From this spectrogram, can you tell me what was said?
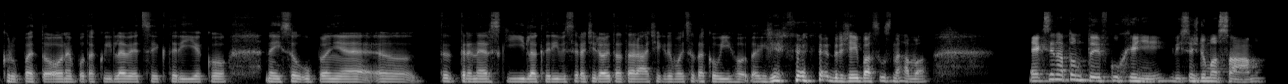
krupeto nebo takovýhle věci, které jako nejsou úplně trenérský jídla, který by si radši dali tataráček nebo něco takového, takže držej basu s náma. Jak jsi na tom ty v kuchyni, když jsi doma sám?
